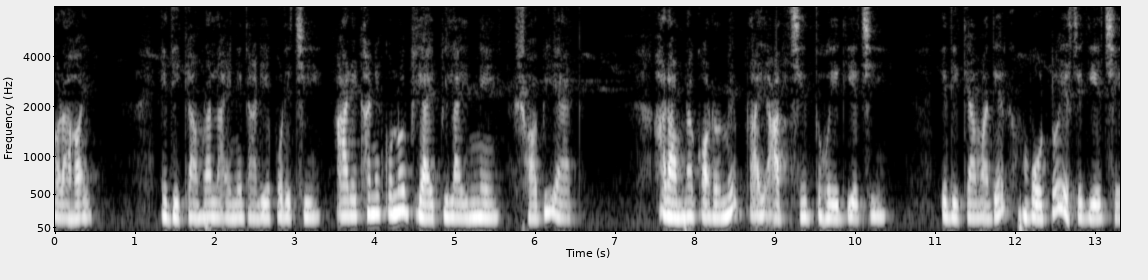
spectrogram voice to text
করা হয়। এদিকে আমরা লাইনে দাঁড়িয়ে পড়েছি, আর এখানে কোনো ভিআইপি লাইন নেই, সবই এক। আর আমরা গরমে প্রায় আধসেদ্ধ হয়ে গিয়েছি। এদিকে আমাদের বোটও এসে গিয়েছে।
